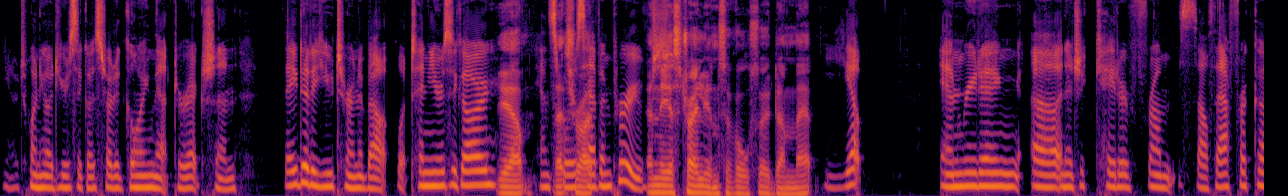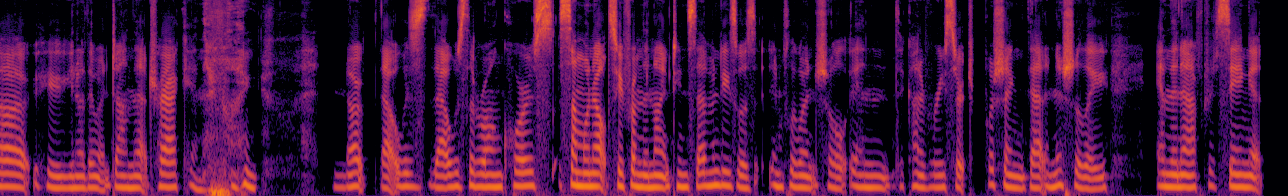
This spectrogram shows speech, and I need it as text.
you know, 20 odd years ago, started going that direction. They did a U turn about, what, 10 years ago? Yeah, And scores right. have improved. And the Australians have also done that. Yep. And reading uh, an educator from South Africa who, you know, they went down that track and they're going, nope, that was that was the wrong course. Someone else who from the 1970s was influential in the kind of research pushing that initially, and then after seeing it,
